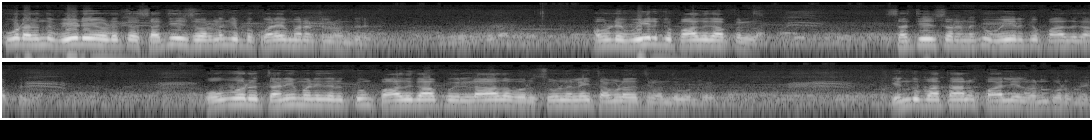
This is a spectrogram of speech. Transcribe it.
கூட இருந்து வீடியோ எடுத்த சதீஸ்வரனுக்கு இப்போ கொலை மிரட்டல் வந்திருக்கு. அவருடைய உயிருக்கு பாதுகாப்பு இல்லை. சதீஸ்வரனுக்கு உயிருக்கு பாதுகாப்பு இல்லை. ஒவ்வொரு தனி மனிதனுக்கும் பாதுகாப்பு இல்லாத ஒரு சூழ்நிலை தமிழகத்தில் வந்து கொண்டிருக்கிறது எங்கு பார்த்தாலும் பாலியல் வன்கொடுமை.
